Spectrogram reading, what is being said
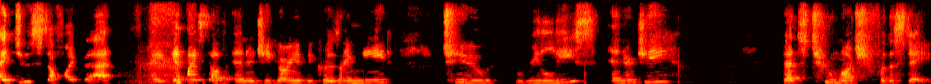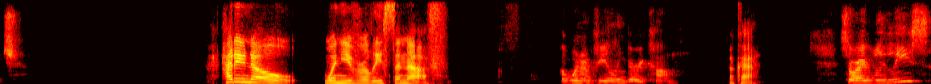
I do stuff like that. I get myself energy going because I need to release energy that's too much for the stage. How do you know when you've released enough? When I'm feeling very calm. Okay. So I release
